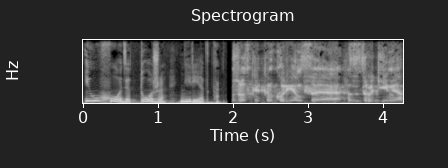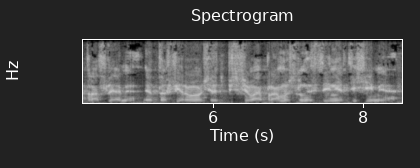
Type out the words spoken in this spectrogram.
и уходят тоже нередко. Жесткая конкуренция с другими отраслями. Это в первую очередь пищевая промышленность и нефтехимия.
